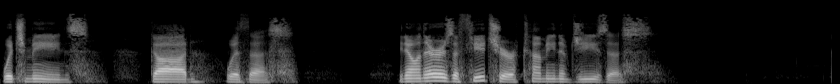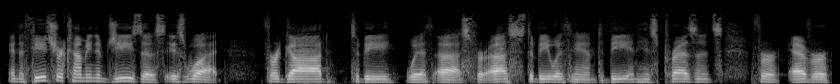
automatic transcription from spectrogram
which means God with us. You know, and there is a future coming of Jesus. And the future coming of Jesus is what? For God to be with us, for us to be with Him, to be in His presence forever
